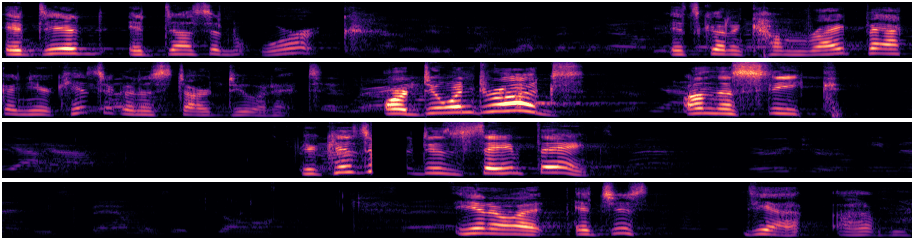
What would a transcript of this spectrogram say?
It did, it doesn't work. It's going to come right back, and your kids are going to start doing it. Or doing drugs on the sneak. Your kids are going to do the same thing. You know, it, it just, yeah. Um,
